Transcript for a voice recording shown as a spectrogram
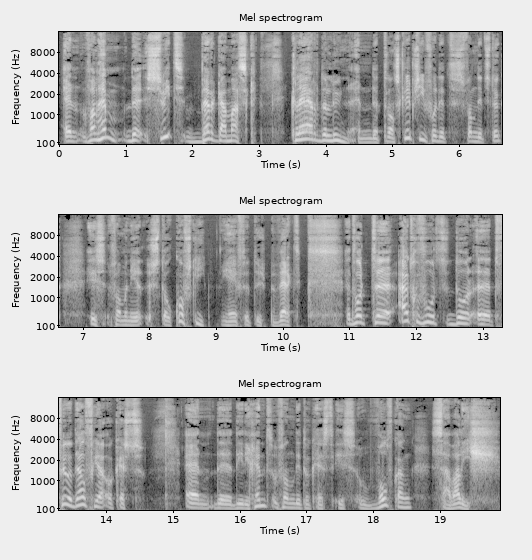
En van hem de Suite Bergamasque, Claire de Lune. En de transcriptie voor dit, van dit stuk is van meneer Stokowski. Die heeft het dus bewerkt. Het wordt uh, uitgevoerd door het Philadelphia Orkest. En de dirigent van dit orkest is Wolfgang Sawalisch.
